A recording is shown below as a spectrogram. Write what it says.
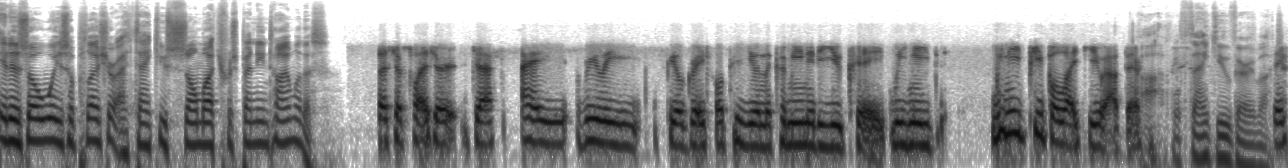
it is always a pleasure. I thank you so much for spending time with us. Such a pleasure, Jeff. I really feel grateful to you and the community you create. We need we need people like you out there. Ah, well, thank you very much. Thank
